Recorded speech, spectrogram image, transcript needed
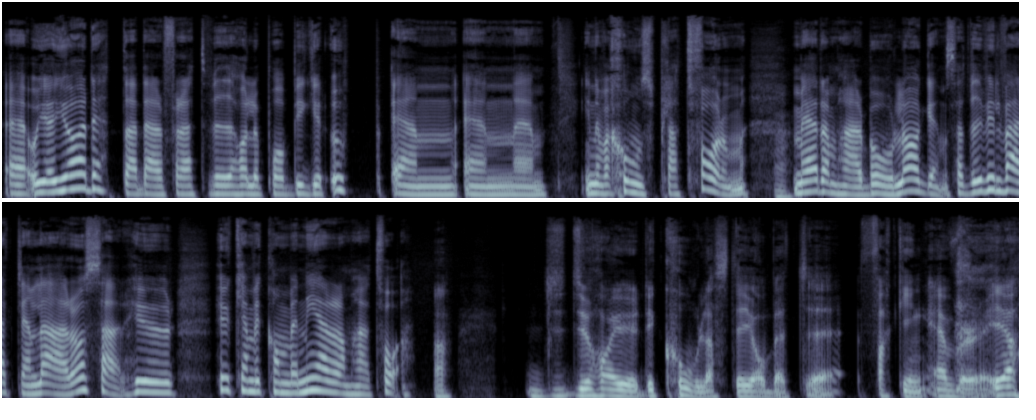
Eh, Och jag gör detta därför att vi håller på att bygga upp en, en eh, innovationsplattform med de här bolagen. Så att vi vill verkligen lära oss här, hur, hur kan vi kombinera de här två? Du, du har ju det coolaste jobbet uh, fucking ever. Ja.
